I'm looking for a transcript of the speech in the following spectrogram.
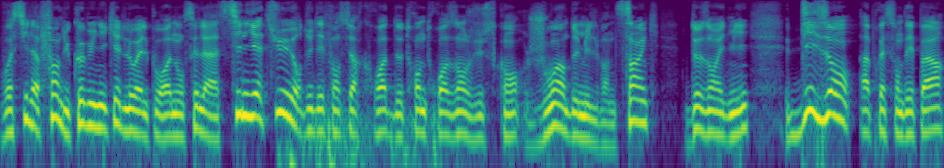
Voici la fin du communiqué de l'OL pour annoncer la signature du défenseur croate de 33 ans jusqu'en juin 2025 deux ans et demi. Dix ans après son départ,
